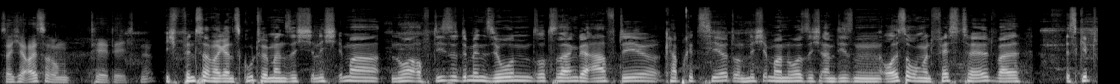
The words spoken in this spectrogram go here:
solche Äußerungen tätigt. Ne? Ich finde es aber ganz gut, wenn man sich nicht immer nur auf diese Dimension sozusagen der AfD kapriziert und nicht immer nur sich an diesen Äußerungen festhält, weil es gibt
